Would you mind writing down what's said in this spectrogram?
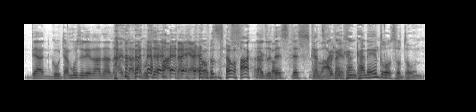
der, gut, da musst du den anderen einladen, da muss der Wagner herkommen. Da muss der Wagner also das, das kannst Wagner vergessen. kann keine Intros vertonen.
